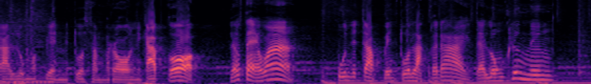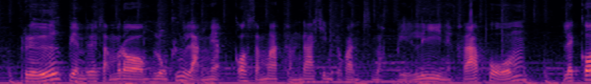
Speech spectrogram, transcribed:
การลงมาเปลี่ยนเป็นตัวสำรองนะครับก็แล้วแต่ว่าคุณจะจับเป็นตัวหลักก็ได้ แต่ลงครึ่งหนึ่งหรือเปลี่ยนไปเป็นสำรองลงครึ่งหลังเนี่ยก็สามารถทำได้เช่นเดียวกันสำหรับเบลลี่นะครับผมและก็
